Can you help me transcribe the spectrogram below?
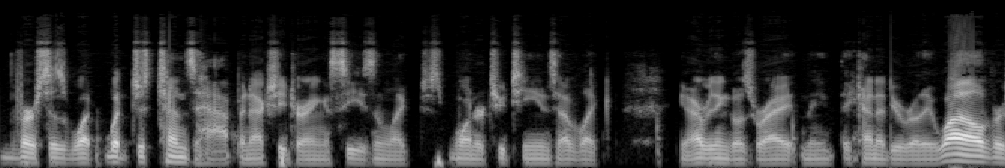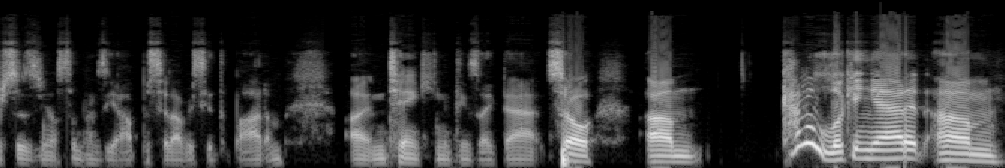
versus what what just tends to happen actually during a season like just one or two teams have like you know everything goes right and they, they kind of do really well versus you know sometimes the opposite obviously at the bottom uh, and tanking and things like that. So um, kind of looking at it um,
